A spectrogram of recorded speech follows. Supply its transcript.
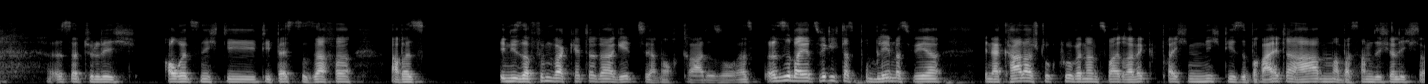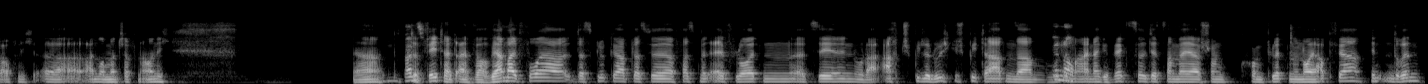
Ist natürlich auch jetzt nicht die, die beste Sache. Aber es, in dieser Fünferkette, da geht es ja noch gerade so. Das, das, ist aber jetzt wirklich das Problem, dass wir in der Kaderstruktur, wenn dann zwei, drei wegbrechen, nicht diese Breite haben. Aber es haben sicherlich auch nicht, äh, andere Mannschaften auch nicht. Ja, das fehlt halt einfach. Wir haben halt vorher das Glück gehabt, dass wir fast mit elf Leuten äh, zehn oder acht Spiele durchgespielt haben. Da wurde genau. mal einer gewechselt. Jetzt haben wir ja schon komplett eine neue Abwehr hinten drin.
